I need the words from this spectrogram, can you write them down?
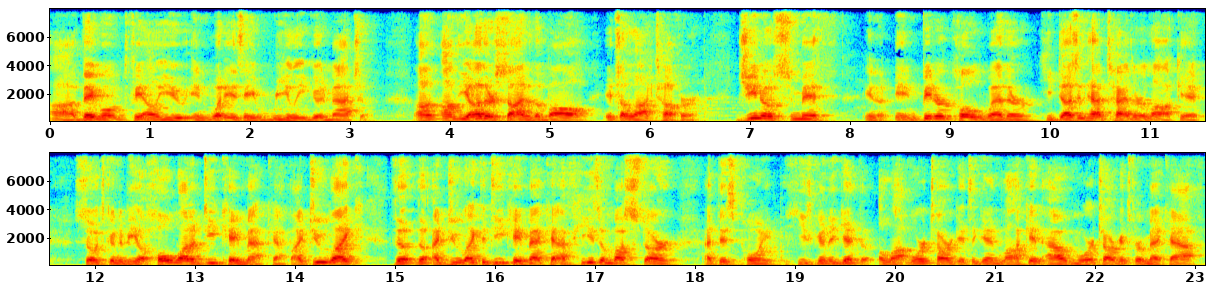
Uh, they won't fail you in what is a really good matchup. On, on the other side of the ball, it's a lot tougher. Geno Smith in, in bitter cold weather, he doesn't have Tyler Lockett, so it's going to be a whole lot of DK Metcalf. I do like the, the I do like the DK Metcalf. He's a must start at this point. He's going to get a lot more targets. Again, Lockett out, more targets for Metcalf.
